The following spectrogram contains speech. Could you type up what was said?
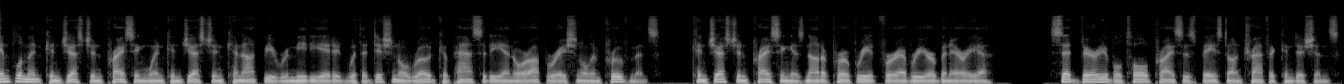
Implement congestion pricing when congestion cannot be remediated with additional road capacity and or operational improvements. Congestion pricing is not appropriate for every urban area. Set variable toll prices based on traffic conditions,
